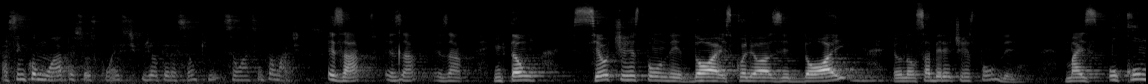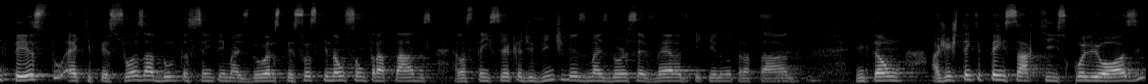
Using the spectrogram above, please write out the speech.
Assim como há pessoas com esse tipo de alteração que são assintomáticas. Exato, exato, exato. Então, se eu te responder dói, escoliose dói, uhum. eu não saberia te responder. Mas o contexto é que pessoas adultas sentem mais dor, as pessoas que não são tratadas, elas têm cerca de 20 vezes mais dor severa do que quem não é tratado. Certo. Então, a gente tem que pensar que escoliose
